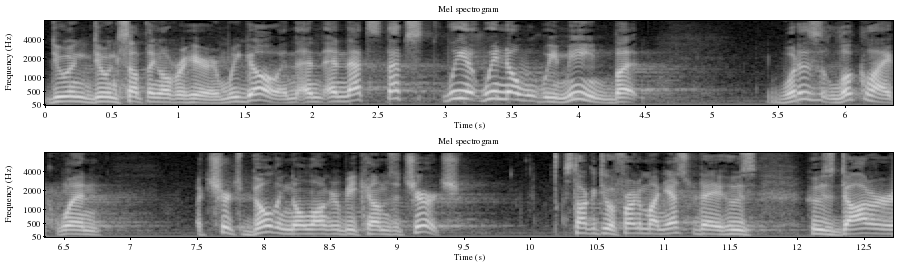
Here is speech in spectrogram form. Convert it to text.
Doing, doing something over here, and we go, and, and, and that's, that's we, we know what we mean, but what does it look like when a church building no longer becomes a church? Was talking to a friend of mine yesterday whose, whose daughter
